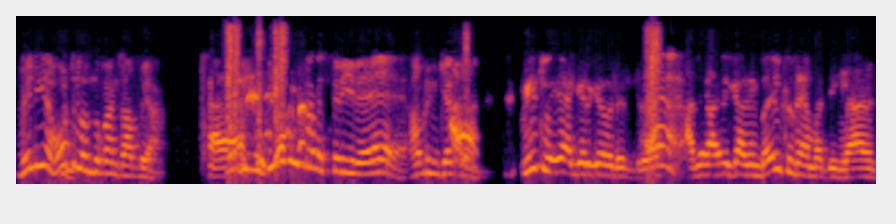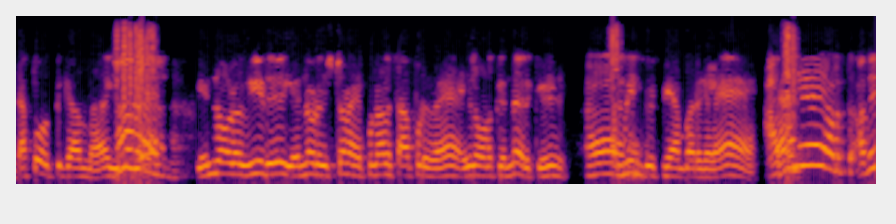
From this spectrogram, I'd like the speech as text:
வெளிய ஹோட்டல்ல வந்து உட்காந்து சாப்பிடுறான். தெரியுது அப்படின்னு கேட்கறான் வீட்லயே அங்க இருக்க. அது அதுக்கு அவன் பதில் சொல்றேன் பாத்தீங்களா? அவன் தப்ப ஒத்துக்காம என்னோட வீடு என்னோட இஷ்டம் நான் எப்படினாலும் சாப்பிடுவேன். இதுல உனக்கு என்ன இருக்கு. அப்படின்னு பேசுறேன் பாருங்களேன் அதே அடுத்த அதே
